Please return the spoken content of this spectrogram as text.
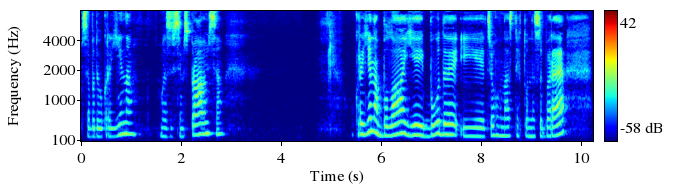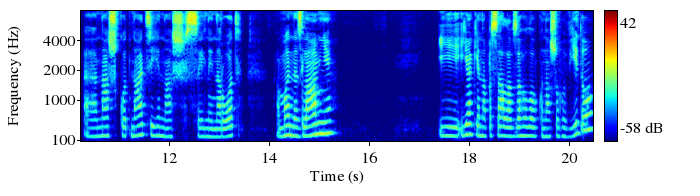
все буде Україна. Ми з усім справимося. Україна була, є і буде, і цього в нас ніхто не забере. Е, Наш код нації, наш сильний народ. Ми не зламні. І як я написала в заголовку нашого відео,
